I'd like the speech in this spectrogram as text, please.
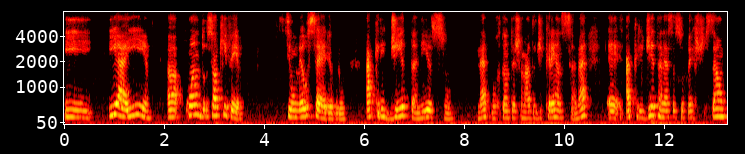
E, e aí, ah, quando. Só que vê, se o meu cérebro acredita nisso, né? Portanto, é chamado de crença, né? É, acredita nessa superstição,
